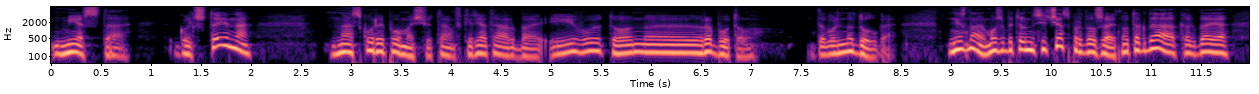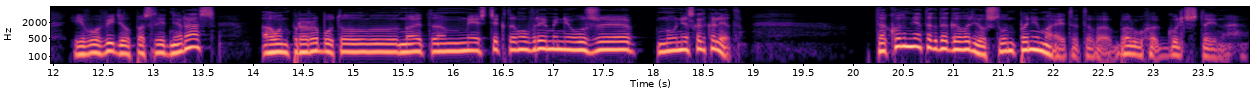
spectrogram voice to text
место Гольдштейна на скорой помощи там, в Кириат-Арба. И вот он э, работал довольно долго. Не знаю, может быть, он и сейчас продолжает, но тогда, когда я его видел последний раз, а он проработал на этом месте к тому времени уже, ну, несколько лет. Так он мне тогда говорил, что он понимает этого Баруха Гольдштейна.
